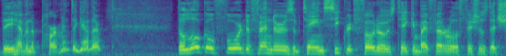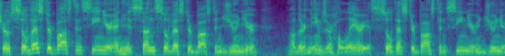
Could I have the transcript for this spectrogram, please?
They have an apartment together? The local four defenders obtained secret photos taken by federal officials that show Sylvester Boston Sr. and his son Sylvester Boston Jr. Well, their names are hilarious. Sylvester Boston Sr. and Jr.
